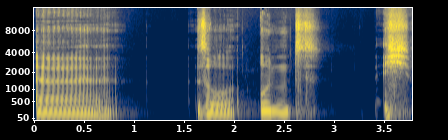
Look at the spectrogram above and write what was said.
Äh, so, und ich,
